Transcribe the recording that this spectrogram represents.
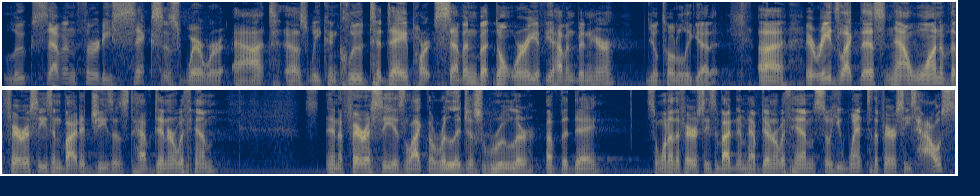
Luke 7:36 is where we're at as we conclude today part 7, but don't worry if you haven't been here, you'll totally get it. Uh, it reads like this, now one of the Pharisees invited Jesus to have dinner with him. And a Pharisee is like the religious ruler of the day. So one of the Pharisees invited him to have dinner with him, so he went to the Pharisee's house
